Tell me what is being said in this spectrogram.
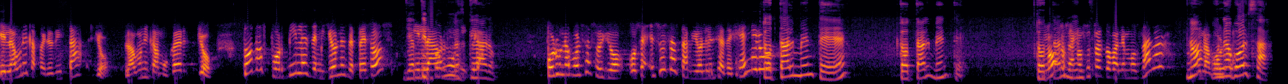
y la única periodista, yo. La única mujer, yo. Todos por miles de millones de pesos y la única. Claro por una bolsa soy yo. O sea, eso es hasta violencia de género. Totalmente, ¿eh? Totalmente. Totalmente. No, o sea, nosotros no valemos nada. No, una bolsa.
